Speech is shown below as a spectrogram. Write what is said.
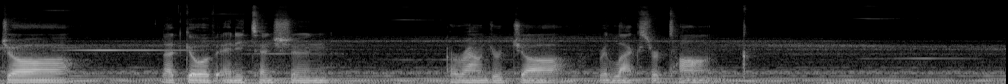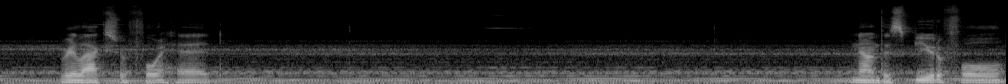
jaw. Let go of any tension around your jaw. Relax your tongue. Relax your forehead. Now, this beautiful,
